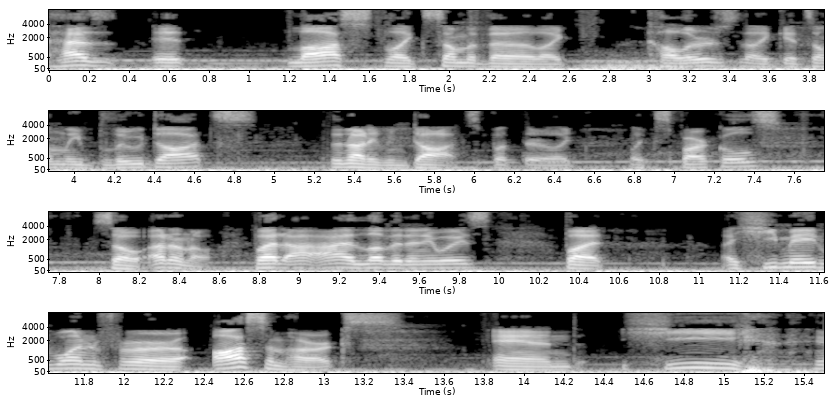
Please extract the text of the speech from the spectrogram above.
has it lost like some of the like colors, like it's only blue dots. They're not even dots, but they're like like sparkles. So I don't know, but I, I love it anyways. But uh, he made one for Awesome Harks, and he.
